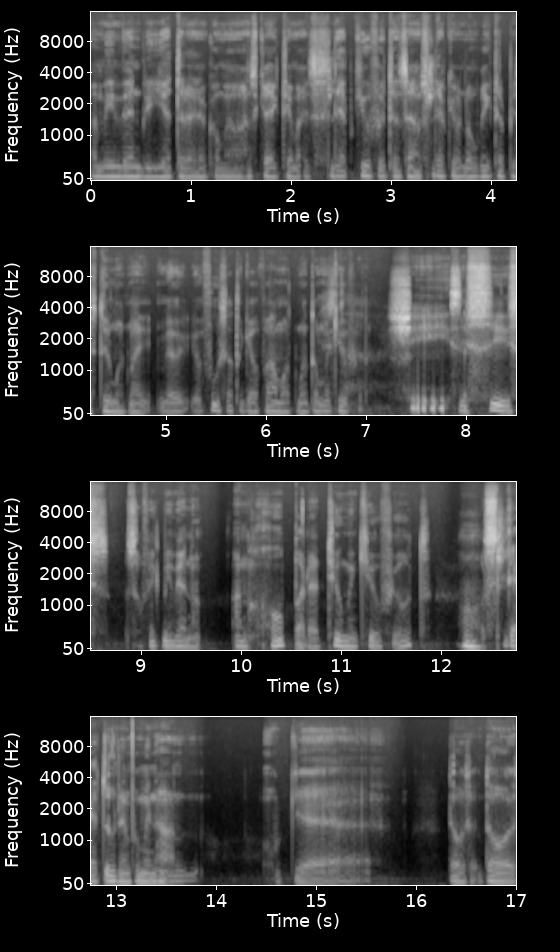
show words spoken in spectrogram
Och min vän blev jätterädd. Jag kommer ihåg, han skrek till mig släpp kofoten. Så han släpp kofoten. De riktade pistol mot mig. Jag, jag fortsatte gå framåt mot dem med kofoten. Precis så fick min vän, han hoppade, tog min kofot Mm. Och slet ur den på min hand. Och eh, då, då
